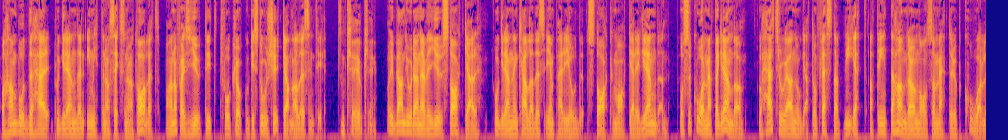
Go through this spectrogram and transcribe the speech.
Och han bodde här på gränden i mitten av 1600-talet och han har faktiskt gjutit två klockor till Storkyrkan alldeles intill. Okej, okay, okej. Okay. Och ibland gjorde han även ljusstakar och gränden kallades i en period Stakmakaregränden. Och så Kolmätargränd då. Och här tror jag nog att de flesta vet att det inte handlar om någon som mäter upp kol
